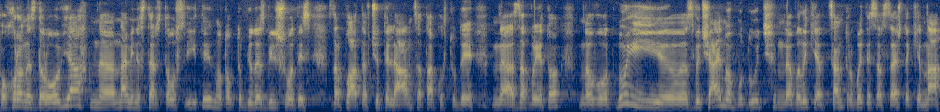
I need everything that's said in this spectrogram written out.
охорони здоров'я, е, на міністерство освіти. Ну тобто буде збільшуватись зарплата вчителям. Це також туди е, забито. Ну, от. ну і е, звичайно будуть великий акцент робитися все ж таки на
